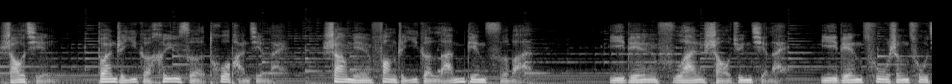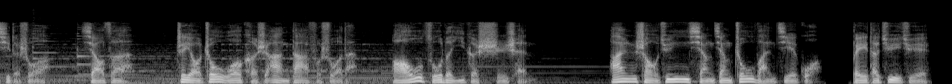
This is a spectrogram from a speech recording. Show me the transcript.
少顷，端着一个黑色托盘进来，上面放着一个蓝边瓷碗，一边扶安少君起来，一边粗声粗气地说：“小子，这药粥我可是按大夫说的，熬足了一个时辰。”安少君想将粥碗接过，被他拒绝。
